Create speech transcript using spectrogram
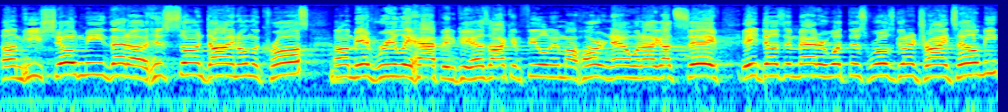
Um, he showed me that uh, his son dying on the cross, um, it really happened because I can feel it in my heart now when I got saved. It doesn't matter what this world's going to try and tell me.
